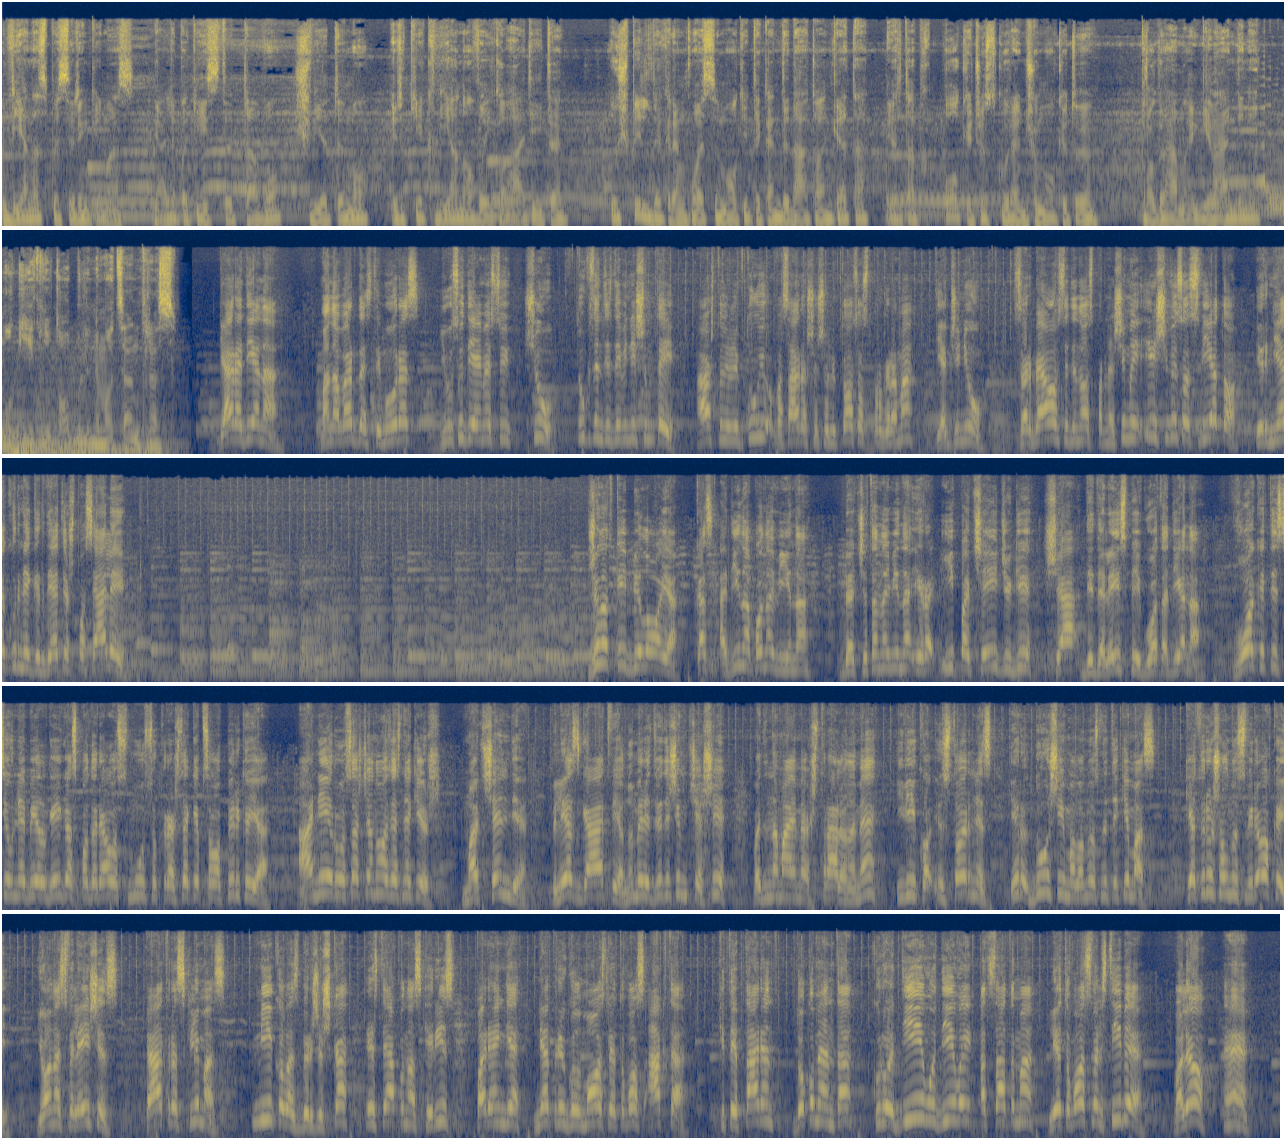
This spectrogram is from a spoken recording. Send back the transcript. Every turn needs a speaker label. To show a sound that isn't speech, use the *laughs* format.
Speaker 1: Vienas pasirinkimas gali pakeisti tavo, švietimo ir kiekvieno vaiko ateitį. Užpildyk renkuosi mokyti kandidato anketą ir tap pokyčius kūrenčių mokytojų. Programą įgyvendina Mokyklų tobulinimo centras.
Speaker 2: Gerą dieną! Mano vardas Timūras, jūsų dėmesiu šių 1918 vasario 16 programa tiek žinių. Svarbiausi dienos pranešimai iš visos vieto ir niekur negirdėti iš poseliai. Žinot, kaip byloja, kas adina po navyną, bet šita navyna yra ypačiai džiugi šią dideliai speiguotą dieną. Vokietis jau nebeilgai gaspadariaus mūsų krašte kaip savo pirkioje. Anei rusas čia nosės nekiš. Mat šiandien Pilies gatvėje numeris 26 vadinamajame Štralio name įvyko istorinis ir dušiai malonus nutikimas. Keturi šaunus vyriokai - Jonas Vileišis, Petras Klimas, Mykolas Biržiška ir Steponas Kairys parengė neprigulmos Lietuvos aktą. Kitaip tariant, dokumentą, kuriuo dyvų dyvai atstatoma Lietuvos valstybė. Valio?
